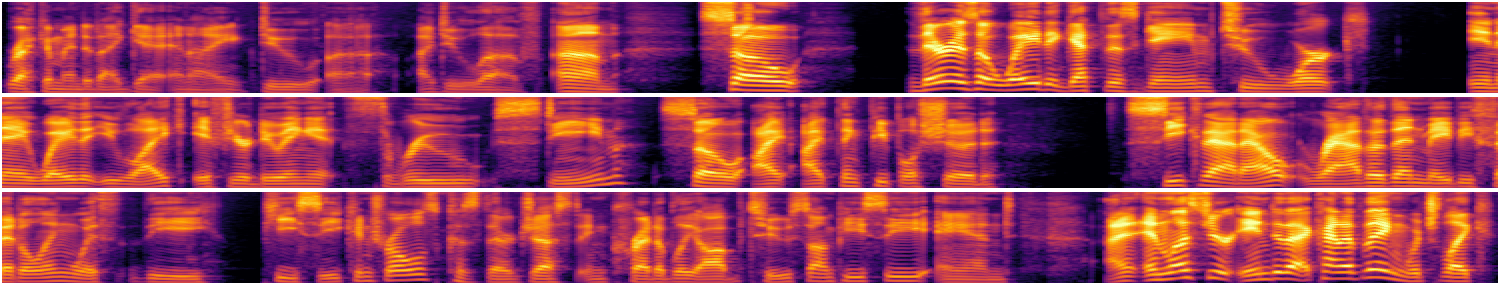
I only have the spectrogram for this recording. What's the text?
recommended I get, and I do uh, I do love. Um, so there is a way to get this game to work in a way that you like if you're doing it through Steam. So I, I think people should seek that out rather than maybe fiddling with the PC controls because they're just incredibly obtuse on PC. And I, unless you're into that kind of thing, which like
